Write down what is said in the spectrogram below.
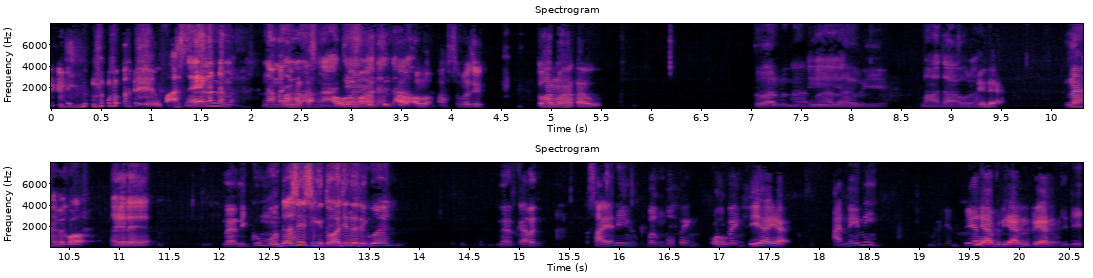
Pas. Nah, ya kan nama, namanya Maha juga ta- sengaja. Allah maha tahu. Allah, Allah astagfirullahaladzim. Tuhan maha tahu. Tuhan benar. Iya. benar tahu. Iya. Maha tahu lah. Ya udah. Nah, Tapi kalau udah ya. nah ini gue mau Udah sih segitu aja dari gue. Nah, sekarang saya nih Bang Bopeng. Oh, Bopeng, iya iya. aneh nih. Brian, Brian. Iya, Brian, Brian. Jadi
